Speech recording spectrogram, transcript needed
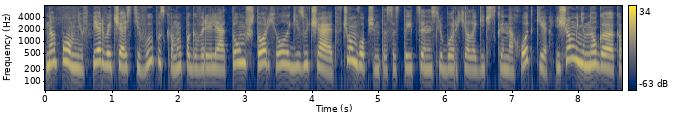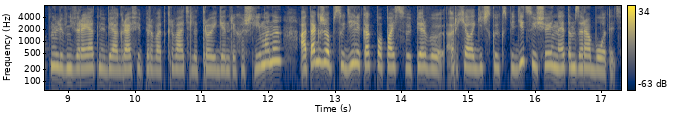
Напомню, в первой части выпуска мы поговорили о том, что археологи изучают, в чем, в общем-то, состоит ценность любой археологической находки. Еще мы немного копнули в невероятную биографию первооткрывателя Трои Генриха Шлимана, а также обсудили, как попасть в свою первую археологическую экспедицию еще и на этом заработать.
